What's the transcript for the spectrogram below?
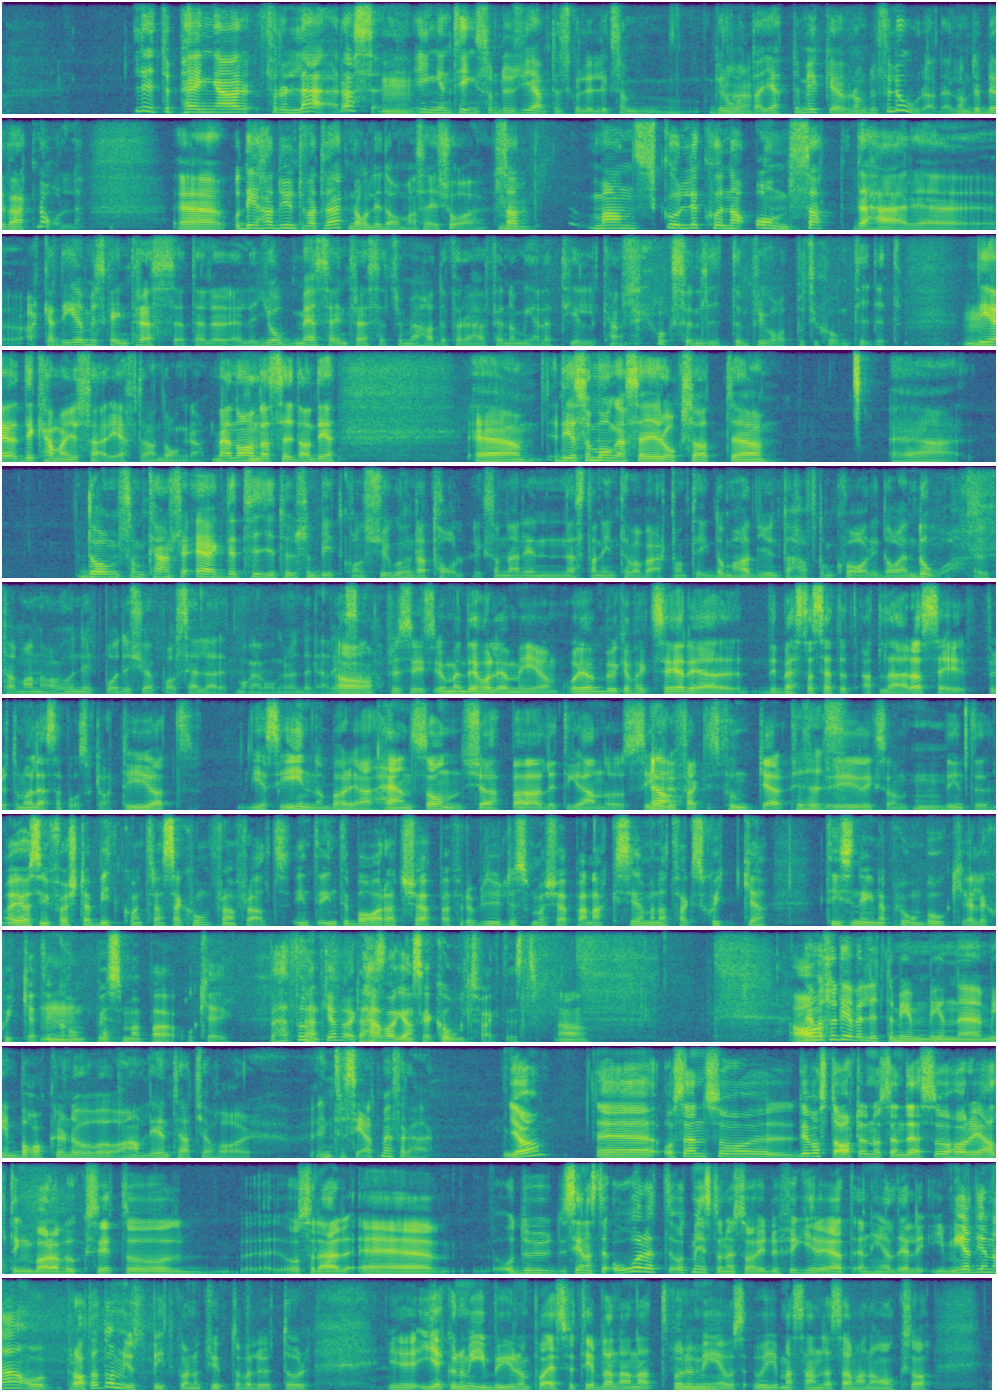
lite pengar för att lära sig. Mm. Ingenting som du egentligen skulle liksom gråta Nej. jättemycket över om du förlorade eller om det blev värt noll. Uh, och det hade ju inte varit värt noll idag om man säger så. Så man skulle kunna omsatt det här eh, akademiska intresset eller, eller jobbmässiga intresset som jag hade för det här fenomenet till kanske också en liten privat position tidigt. Mm. Det, det kan man ju så här i efterhand ångra. Men å mm. andra sidan, det, eh, det är som många säger också att eh, eh de som kanske ägde 10 000 bitcoins 2012, liksom när det nästan inte var värt någonting, de hade ju inte haft dem kvar idag ändå. Utan man har hunnit både köpa och sälja rätt många gånger under den resan. Ja, precis. Jo, men det håller jag med om. Och jag brukar faktiskt säga det, det bästa sättet att lära sig, förutom att läsa på såklart, det är ju att ge sig in och börja hands-on, köpa lite grann och se ja. hur det faktiskt funkar. Precis. Det är liksom, mm. det är inte... Och göra sin första bitcoin-transaktion framförallt. Inte, inte bara att köpa, för då blir det som att köpa en aktie, men att faktiskt skicka till sin egna plånbok eller skicka till en mm. kompis som man bara, okej. Okay, det här funkar det, faktiskt. Det här var ganska coolt faktiskt. Ja. Ja. Nej, men så det är väl lite min, min, eh, min bakgrund och anledningen till att jag har intresserat mig för det här. Ja, eh, och sen så, det var starten och sen dess så har det allting bara vuxit och, och sådär. Eh, och du, det senaste året åtminstone så har ju du figurerat en hel del i medierna och pratat om just bitcoin och kryptovalutor i Ekonomibyrån på SVT bland annat var mm. du med och, och i massa andra sammanhang också.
